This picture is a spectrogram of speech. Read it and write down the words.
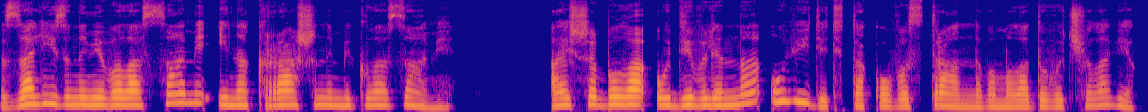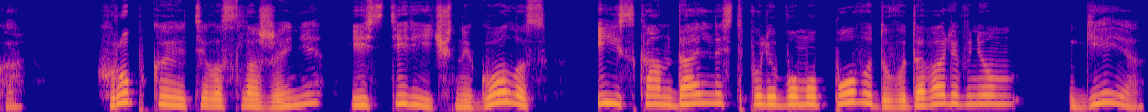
с зализанными волосами и накрашенными глазами. Айша была удивлена увидеть такого странного молодого человека. Хрупкое телосложение, истеричный голос и скандальность по любому поводу выдавали в нем гея.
